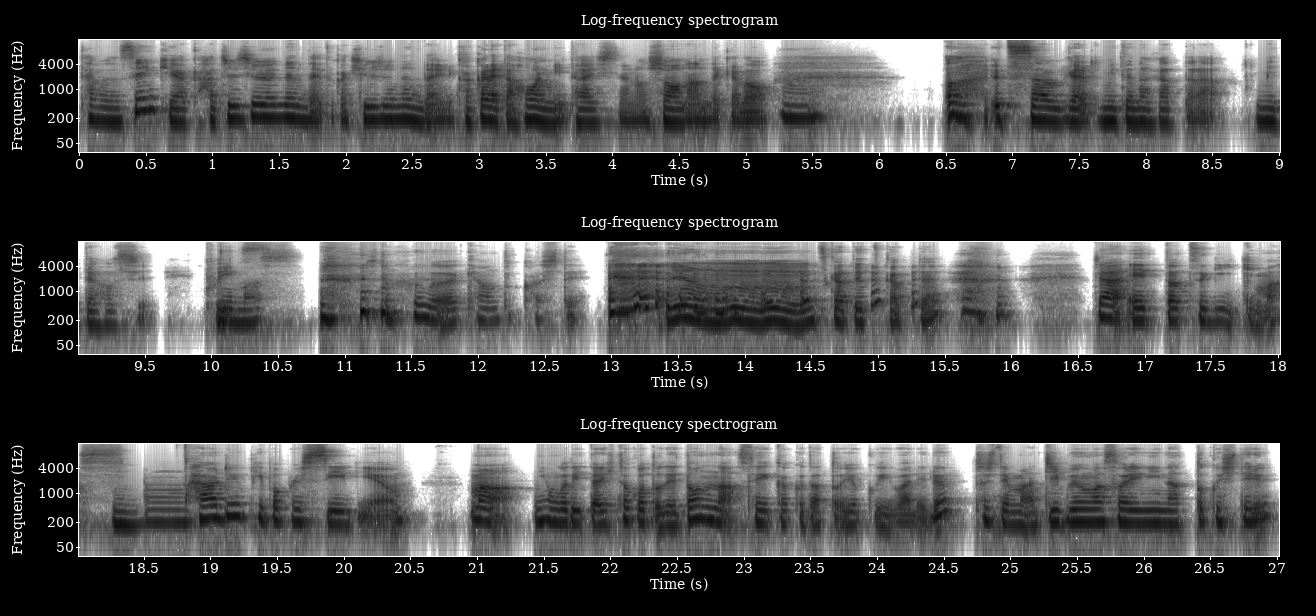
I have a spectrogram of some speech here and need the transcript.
多分1980年代とか90年代に書かれた本に対しての章なんだけど、うん。Oh, it's so good. 見てなかったら見てほしい。見 Please. ます。ちょっと Hulu アカウント貸して。うんうんうん。使って使って。じゃあ、えっと、次いきます。ううんん How do people perceive you? まあ、日本語で言ったら一言でどんな性格だとよく言われる？そしてまあ、自分はそれに納得してる？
